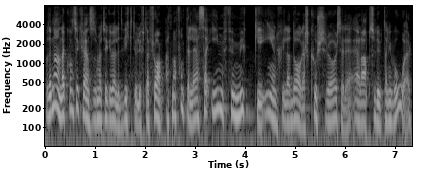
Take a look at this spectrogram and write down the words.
Och den andra konsekvensen som jag tycker är väldigt viktig att lyfta fram, att man får inte läsa in för mycket i enskilda dagars kursrörelser eller absoluta nivåer.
